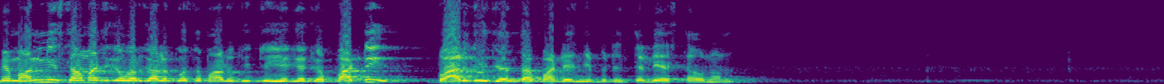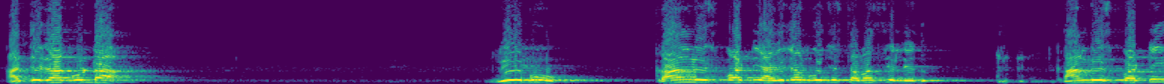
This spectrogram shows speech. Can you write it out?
మేము అన్ని సామాజిక వర్గాల కోసం ఆలోచించే ఏకైక పార్టీ భారతీయ జనతా పార్టీ అని చెప్పి నేను తెలియజేస్తా ఉన్నాను. అంతేకాకుండా రేపు కాంగ్రెస్ పార్టీ అధికారంకి వచ్చే సమస్య లేదు. కాంగ్రెస్ పార్టీ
